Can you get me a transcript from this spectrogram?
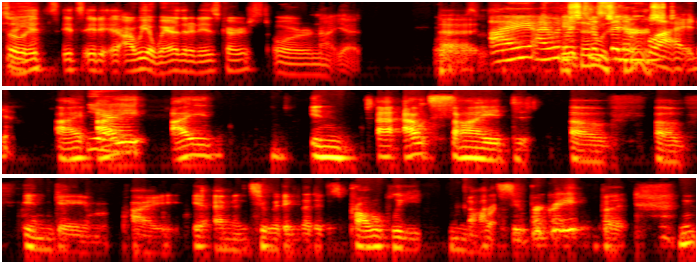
so it's it's it. Are we aware that it is cursed or not yet? Or Uh, I I would He like said to it was Been cursed. implied. I Yeah. I I in uh, outside of of in game I am intuiting that it is probably not Right. super great, but I mean,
